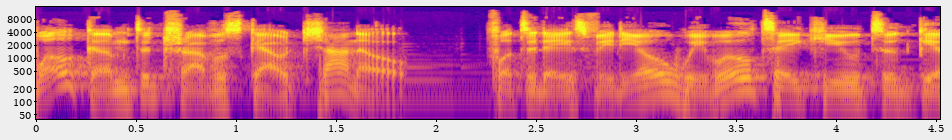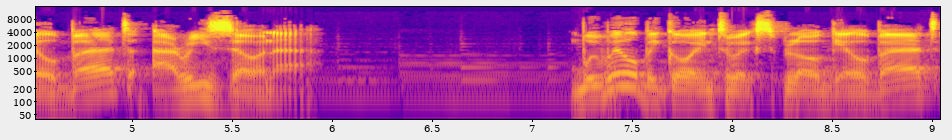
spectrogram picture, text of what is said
Welcome to Travel Scout channel. For today's video, we will take you to Gilbert, Arizona. We will be going to explore Gilbert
